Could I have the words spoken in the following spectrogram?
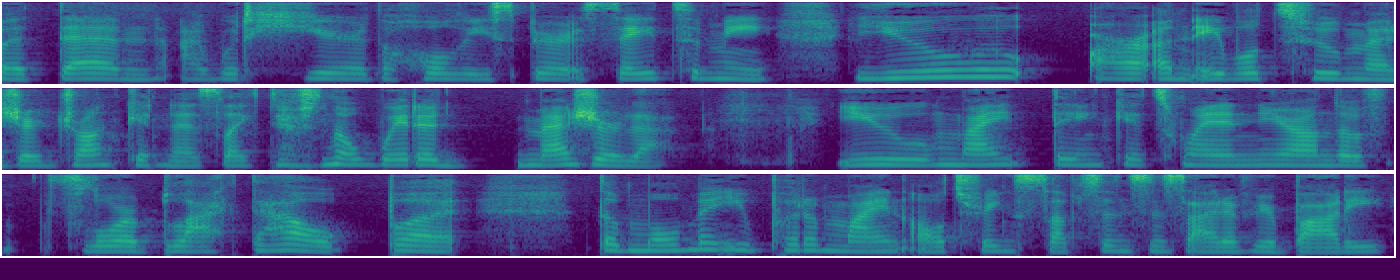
But then I would hear the Holy Spirit say to me, You are unable to measure drunkenness. Like there's no way to measure that. You might think it's when you're on the floor blacked out, but the moment you put a mind altering substance inside of your body,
